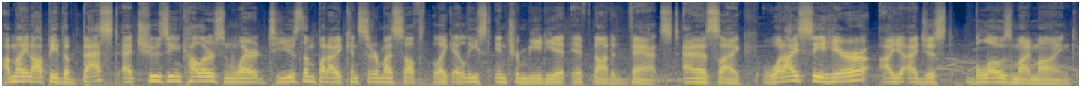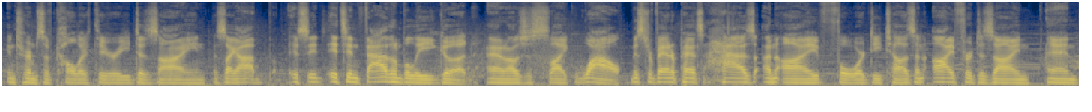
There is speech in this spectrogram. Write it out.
I might not be the best at choosing colors and where to use them, but I consider myself like at least intermediate, if not advanced. And it's like what I see here, I, I just blows my mind in terms of color theory, design. It's like I, it's it, it's unfathomably good, and I was just like, wow, Mr. Vanderpants has an eye for detail, has an eye for design, and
